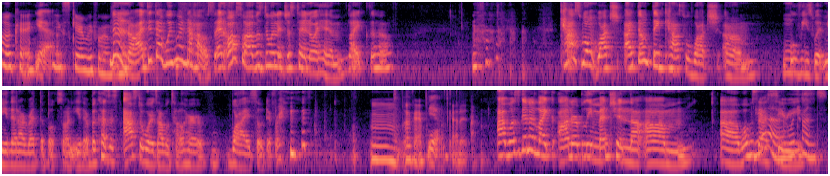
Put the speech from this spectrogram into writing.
Okay. Yeah. You scared me for a minute. No, no, no. I did that. We were in the house. And also, I was doing it just to annoy him. Like, the hell? Cass won't watch. I don't think Cass will watch um, movies with me that I read the books on either. Because it's afterwards I will tell her why it's so different. mm, okay. Yeah. Got it. I was gonna like honorably mention the um uh, what was yeah, that series? Which ones?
